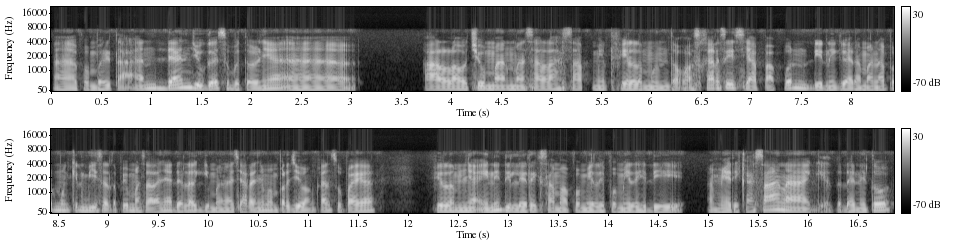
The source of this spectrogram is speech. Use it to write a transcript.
uh, pemberitaan dan juga sebetulnya uh, kalau cuman masalah submit film untuk Oscar sih siapa pun di negara mana pun mungkin bisa. Tapi masalahnya adalah gimana caranya memperjuangkan supaya filmnya ini dilirik sama pemilih-pemilih di Amerika sana gitu. Dan itu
